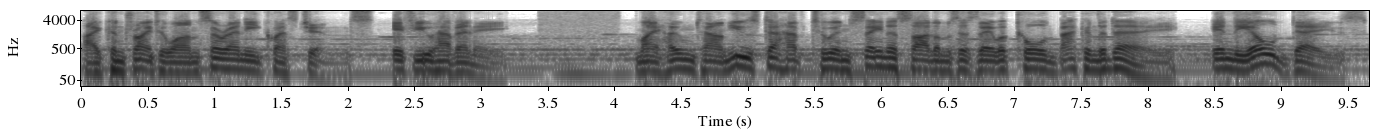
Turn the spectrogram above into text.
I can try to answer any questions if you have any. My hometown used to have two insane asylums as they were called back in the day. In the old days,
